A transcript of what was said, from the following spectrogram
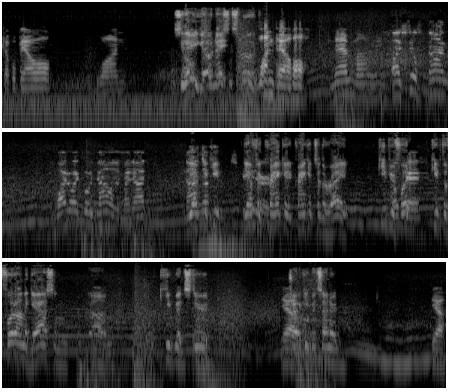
Couple barrel. One. See, there you go, Okay. nice and smooth. One barrel. Never mind. I still no. I'm, why do I go down? Am I not? not You have to enough keep. You have to or- crank it, crank it to the right. Keep your Okay. foot, keep the foot on the gas, and um, keep it steered. Yeah. Try to keep it centered. Yeah.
